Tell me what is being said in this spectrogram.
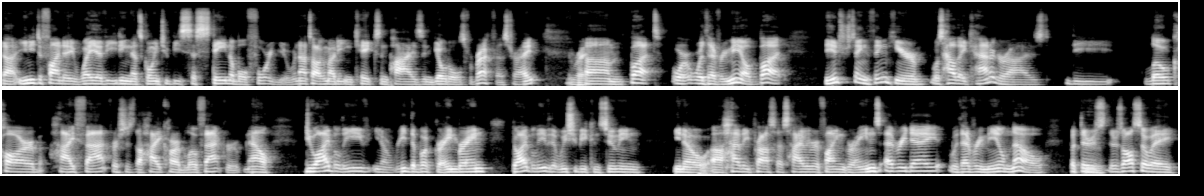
uh, you need to find a way of eating that's going to be sustainable for you. We're not talking about eating cakes and pies and yodels for breakfast, right? Right. Um, but or with every meal. But the interesting thing here was how they categorized the low carb, high fat versus the high carb, low fat group. Now, do I believe, you know, read the book Grain Brain? Do I believe that we should be consuming, you know, uh, highly processed, highly refined grains every day with every meal? No, but there's there's also a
